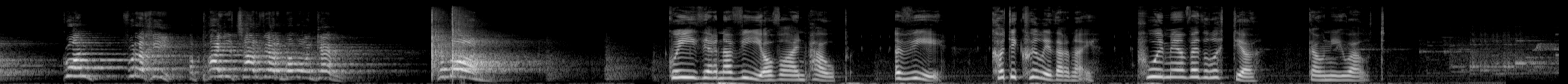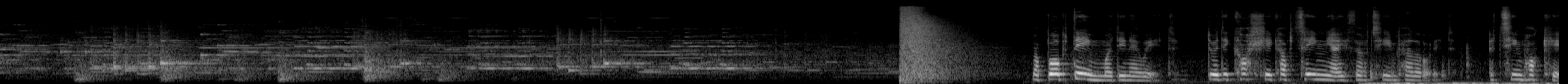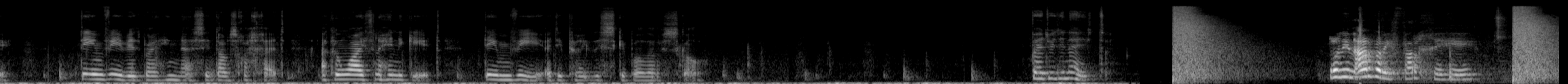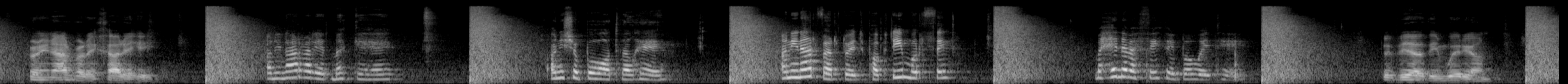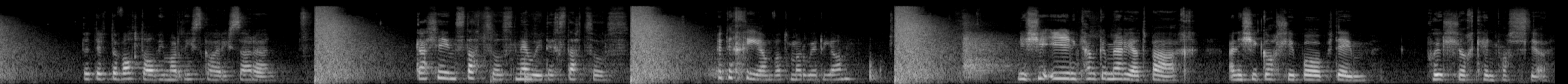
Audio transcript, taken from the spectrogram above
Gwan, ffwrdd chi, a paid y tarfu ar y bobl yn gefn. Come on! Gweiddi na fi o flaen pawb. Y fi, codi cwilydd arnau. Pwy mae o'n feddwl ydio? Gawn ni weld. Mae bob dim wedi newid. Dwi wedi colli capteiniaeth o'r tîm pelroed, y tîm hoci. Dim fi fydd brenhines sy'n dawns chweched, ac yn waith na hyn i gyd, dim fi ydy prif ddisgybl yr ysgol. Be dwi wedi wneud? Ro'n i'n arfer ei pharchu hi. Ro'n i'n arfer ei charu hi. O'n i'n arfer ei admygu hi. O'n i eisiau bod fel hi. O'n i'n arfer dweud pob dim wrthi. Mae hyn am effeith o'i bywyd hi. Fe fi a ddim wirion. Dydy'r dyfodol ddim o'r ddisgol ar ei saren. Gall un statws newid eich statws. Ydych chi am fod mor wirion? Nes i un camgymeriad bach a nes i golli bob dim. Pwyllwch cyn postio.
